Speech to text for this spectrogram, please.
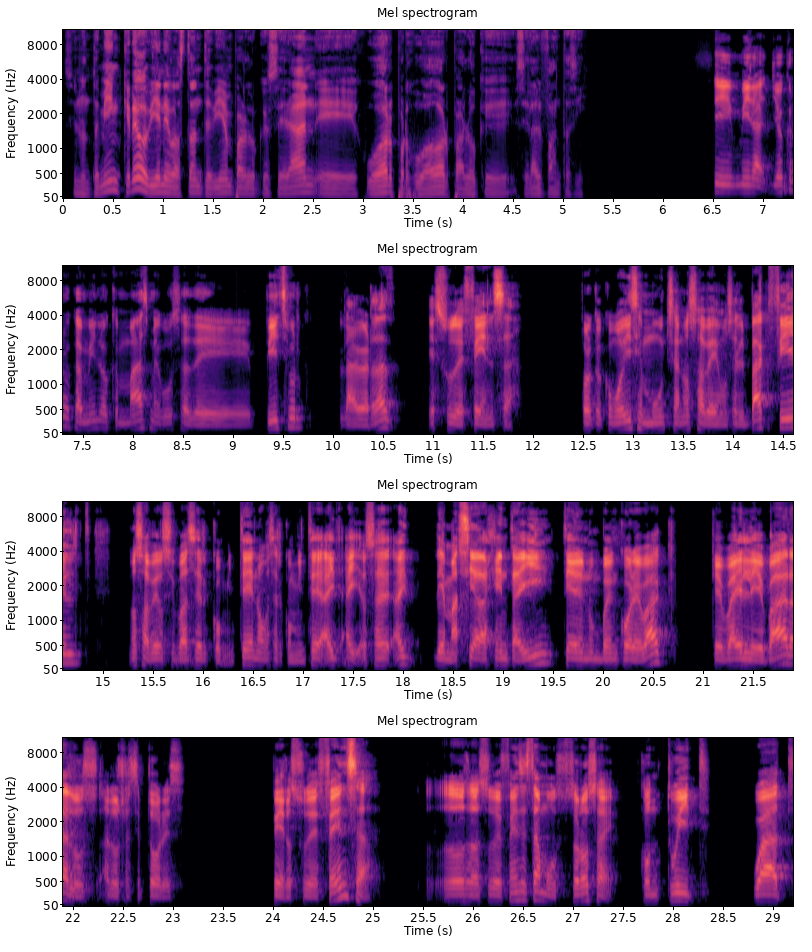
sino también creo viene bastante bien para lo que serán eh, jugador por jugador, para lo que será el fantasy. Sí, mira, yo creo que a mí lo que más me gusta de Pittsburgh, la verdad, es su defensa. Porque como dice Mutza, no sabemos. El backfield, no sabemos si va a ser comité, no va a ser comité. Hay, hay, o sea, hay demasiada gente ahí. Tienen un buen coreback que va a elevar a los, a los receptores. Pero su defensa, o sea, su defensa está monstruosa con Tweet, Watt,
